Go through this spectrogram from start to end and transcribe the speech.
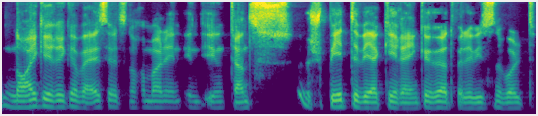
neugierigerweise jetzt noch einmal in, in, in ganz späte Werke reingehört, weil ich wissen wollte,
